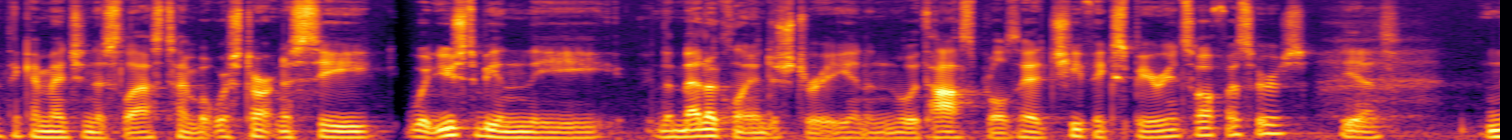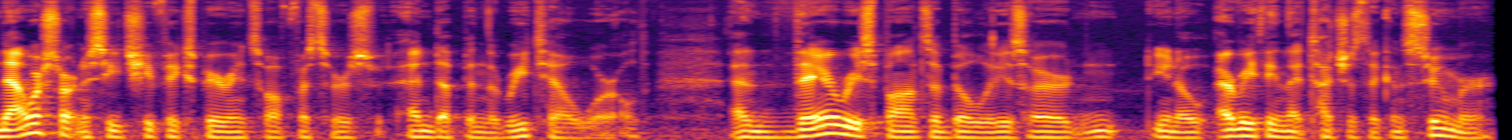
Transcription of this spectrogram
I think I mentioned this last time, but we're starting to see what used to be in the, the medical industry and with hospitals, they had chief experience officers. Yes. Now we're starting to see chief experience officers end up in the retail world, and their responsibilities are, you know, everything that touches the consumer.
